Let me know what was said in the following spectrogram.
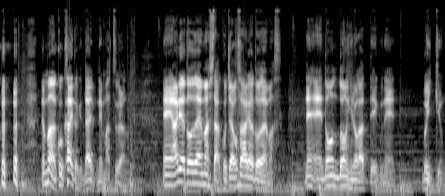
でまあ、これ書いとけだいぶね、松浦の。えー、ありがとうございました。こちらこそありがとうございます。ね、えー、どんどん広がっていくね、V キュン。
